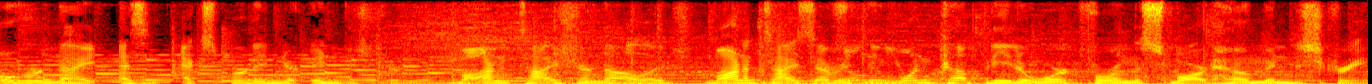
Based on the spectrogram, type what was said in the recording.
overnight as an expert in your industry. Monetize your knowledge, monetize everything. There's only one company to work for in the smart home industry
